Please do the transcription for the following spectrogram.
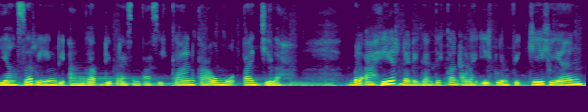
yang sering dianggap dipresentasikan kaum Mu'tajilah berakhir dan digantikan oleh iklim fikih yang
